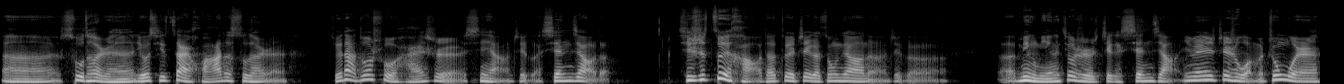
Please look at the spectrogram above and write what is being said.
呃，粟特人，尤其在华的粟特人，绝大多数还是信仰这个仙教的。其实最好的对这个宗教的这个呃命名就是这个仙教，因为这是我们中国人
